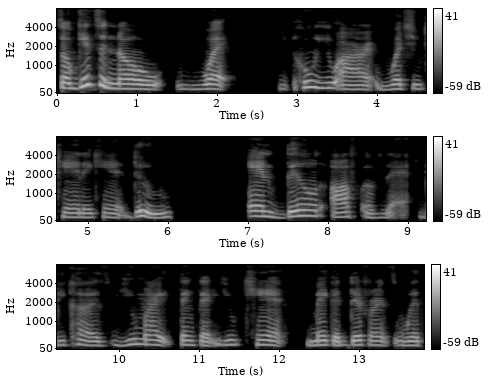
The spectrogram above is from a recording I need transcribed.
So get to know what who you are, what you can and can't do and build off of that because you might think that you can't make a difference with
